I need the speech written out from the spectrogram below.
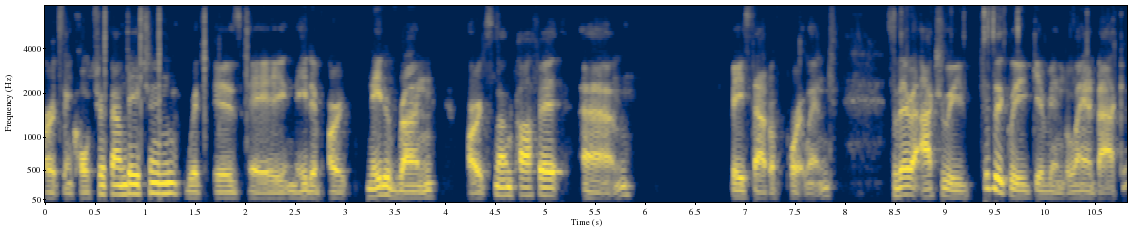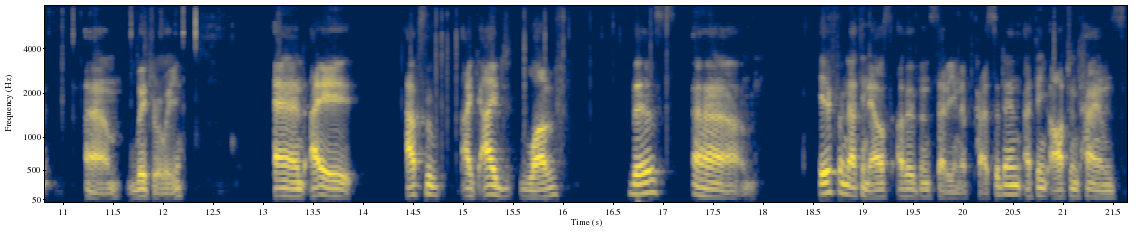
Arts and Culture Foundation, which is a native art, native run arts nonprofit um, based out of Portland. So they're actually physically giving the land back, um, literally. And I absolutely, I, I love this, um, if for nothing else other than setting a precedent. I think oftentimes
